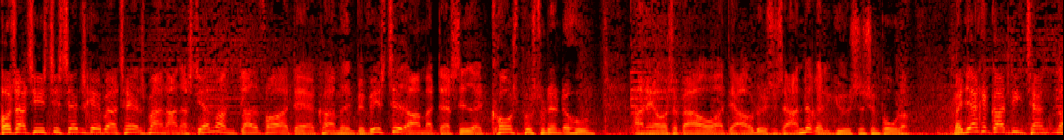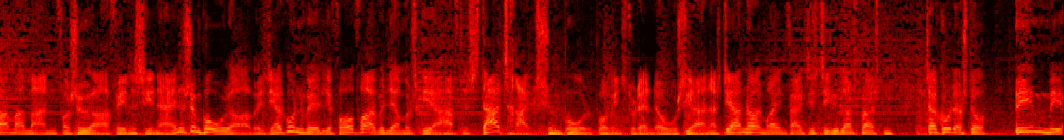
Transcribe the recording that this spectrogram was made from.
Hos Artistisk Selskab er talsmand Anders Stjernholm glad for, at der er kommet en bevidsthed om, at der sidder et kors på studenterhuen. Han er også bare over, at det afløses af andre religiøse symboler. Men jeg kan godt lide tanken om, at man forsøger at finde sine egne symboler, og hvis jeg kunne vælge forfra, ville jeg måske have haft et Star Trek-symbol på min studenterhus, siger Anders Stjernholm rent faktisk til Jyllandsposten. Så kunne der stå, Beam me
